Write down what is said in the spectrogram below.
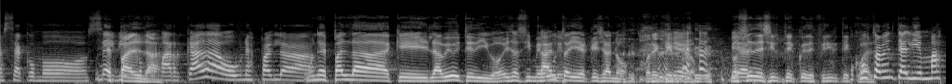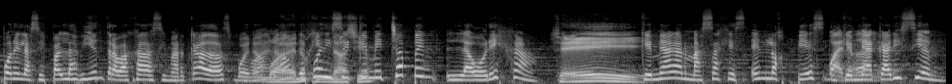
o sea, como, sí, Una espalda. como marcada o una espalda. Una espalda que la veo y te digo, esa sí me Dale. gusta y aquella no, por ejemplo. Bien, no bien. sé decirte, definirte cuál. Justamente alguien más pone las espaldas bien trabajadas y marcadas. Bueno, Bueno. Bueno, después dice que me chapen la oreja, Sí. que me hagan masajes en los pies Bueno, y que me acaricien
